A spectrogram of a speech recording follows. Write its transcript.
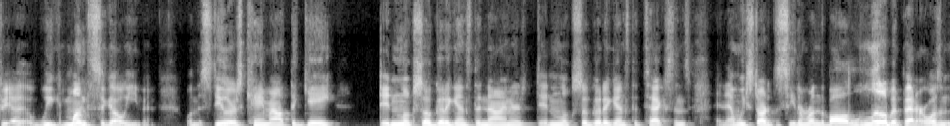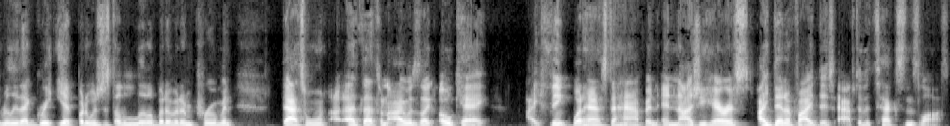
a uh, week months ago even when the Steelers came out the gate didn't look so good against the Niners, didn't look so good against the Texans. And then we started to see them run the ball a little bit better. It wasn't really that great yet, but it was just a little bit of an improvement. That's when uh, that's when I was like, okay, I think what has to happen, and Najee Harris identified this after the Texans loss.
